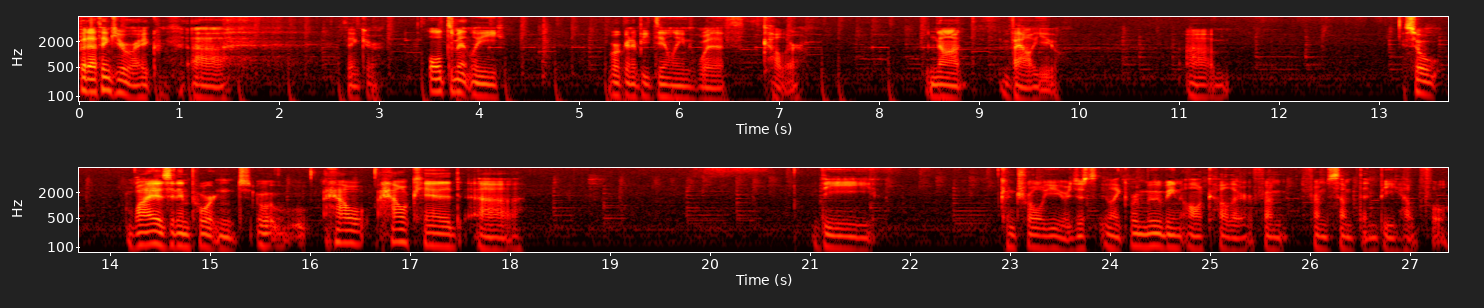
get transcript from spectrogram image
But I think you're right, uh, Thinker. Ultimately, we're going to be dealing with color, not value. Um, so, why is it important? How how could uh, the control you, just like removing all color from from something be helpful?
